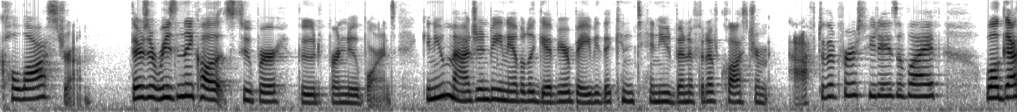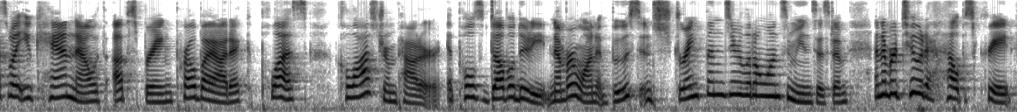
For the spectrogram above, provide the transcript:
Colostrum. There's a reason they call it superfood for newborns. Can you imagine being able to give your baby the continued benefit of colostrum after the first few days of life? Well, guess what? You can now with Upspring Probiotic Plus Colostrum Powder. It pulls double duty. Number one, it boosts and strengthens your little one's immune system. And number two, it helps create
